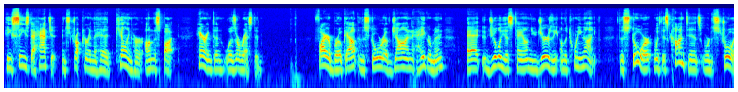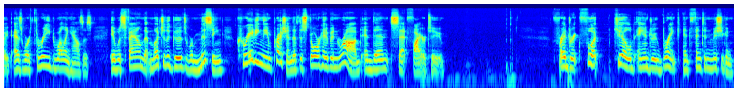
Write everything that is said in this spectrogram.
He seized a hatchet and struck her in the head, killing her on the spot. Harrington was arrested. Fire broke out in the store of John Hagerman at Juliustown, New Jersey on the 29th. The store with its contents were destroyed, as were three dwelling houses. It was found that much of the goods were missing, creating the impression that the store had been robbed and then set fire to. Frederick Foote killed Andrew Brink at Fenton, Michigan.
